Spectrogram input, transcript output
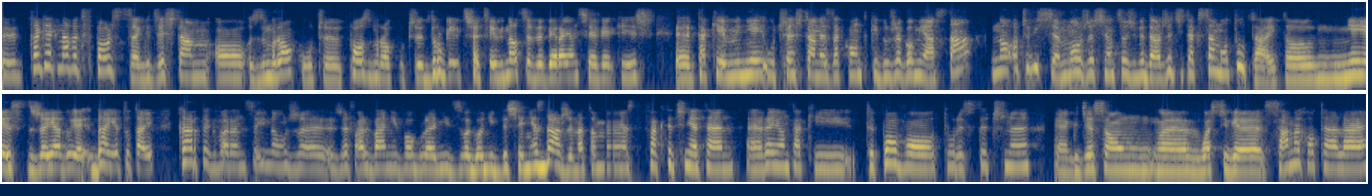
y, tak jak nawet w Polsce, gdzieś tam o zmroku, czy po zmroku, czy drugiej, trzeciej w nocy, wybierając się w jakieś takie mniej uczęszczane zakątki dużego miasta, no oczywiście może się coś wydarzyć i tak samo tutaj. To nie jest, że ja daję tutaj kartę gwarancyjną, że, że w Albanii w ogóle nic złego nigdy się nie zdarzy. Natomiast faktycznie ten rejon taki typowo turystyczny, e, gdzie są e, właściwie same hotele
